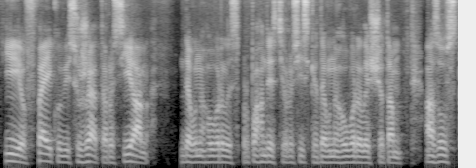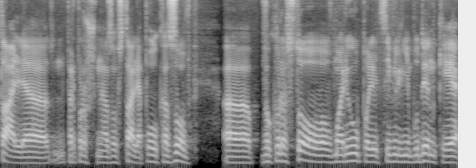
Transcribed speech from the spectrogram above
ті фейкові сюжети росіян. Де вони говорили з пропагандистів російських, де вони говорили, що там Азовсталь, е, перепрошую, не Азовсталь, а полк Азов е, використовував в Маріуполі цивільні будинки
